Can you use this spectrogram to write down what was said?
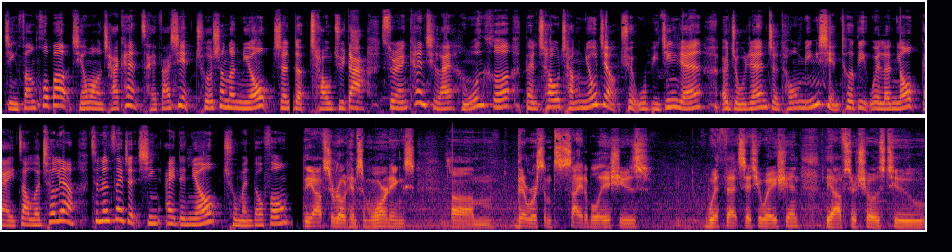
警方获报前往查看，才发现车上的牛真的超巨大。虽然看起来很温和，但超长牛角却无比惊人。而主人这头明显特地为了牛改造了车辆，才能载着心爱的牛出门兜风。The officer wrote him some warnings. Um, there were some citable issues with that situation. The officer chose to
